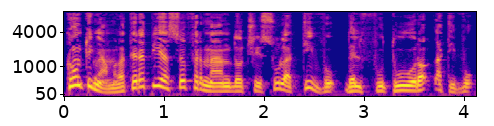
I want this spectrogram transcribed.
Continuiamo la terapia soffermandoci sulla TV del futuro. La TV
